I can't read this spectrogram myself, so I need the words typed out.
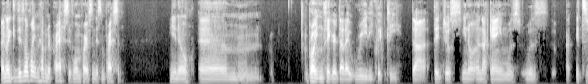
and like there's no point in having a press if one person isn't pressing, you know. Um, Brighton figured that out really quickly. That they just, you know, and that game was was it's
